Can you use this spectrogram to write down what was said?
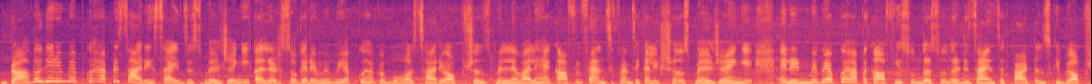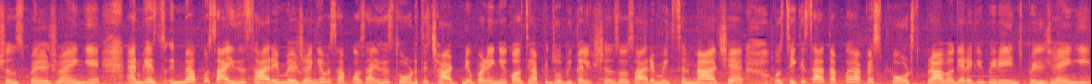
ब्रा वगैरह में आपको यहाँ पे सारे साइजेस मिल जाएँगी। कलर्स वगैरह में भी आपको यहाँ पे बहुत सारे ऑप्शंस मिलने वाले हैं। काफ़ी फैंसी फैंसी कलेक्शंस मिल जाएँगे। एंड इनमें भी आपको यहाँ पे काफ़ी सुंदर सुंदर डिज़ाइन और पैटर्न्स के भी ऑप्शंस मिल जाएँगे। एंड गेस इनमें आपको साइजेस सारे मिल जाएँगे। बस आपको साइजेस थोड़े से छाटने पड़ेंगे। से यहाँ पे जो भी कलेक्शन है, वो सारे मिक्स एंड मैच है। उसी के साथ आपको यहाँ पे स्पोर्ट्स ब्रा वगैरह की भी रेंज मिल जाएँगी।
